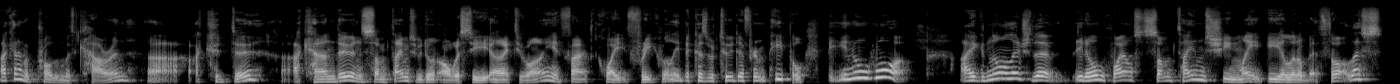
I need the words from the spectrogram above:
I can have a problem with Karen. Uh, I could do, I can do, and sometimes we don't always see eye to eye. In fact, quite frequently because we're two different people. But you know what? I acknowledge that you know, whilst sometimes she might be a little bit thoughtless,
